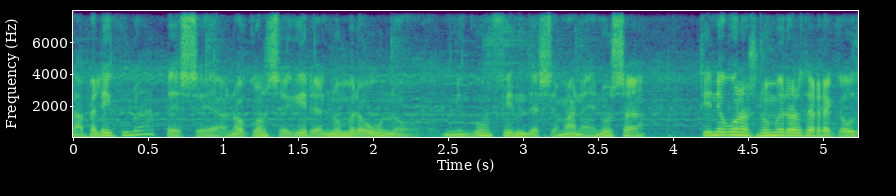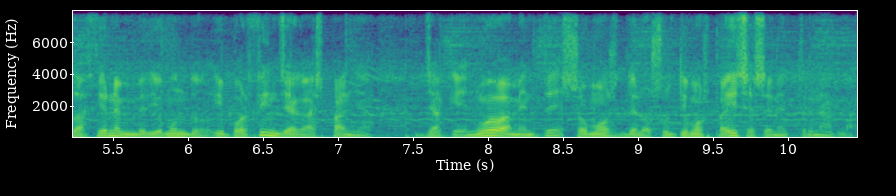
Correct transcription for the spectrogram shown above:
La película, pese a no conseguir el número uno ningún fin de semana en USA, tiene buenos números de recaudación en medio mundo y por fin llega a España, ya que nuevamente somos de los últimos países en estrenarla.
